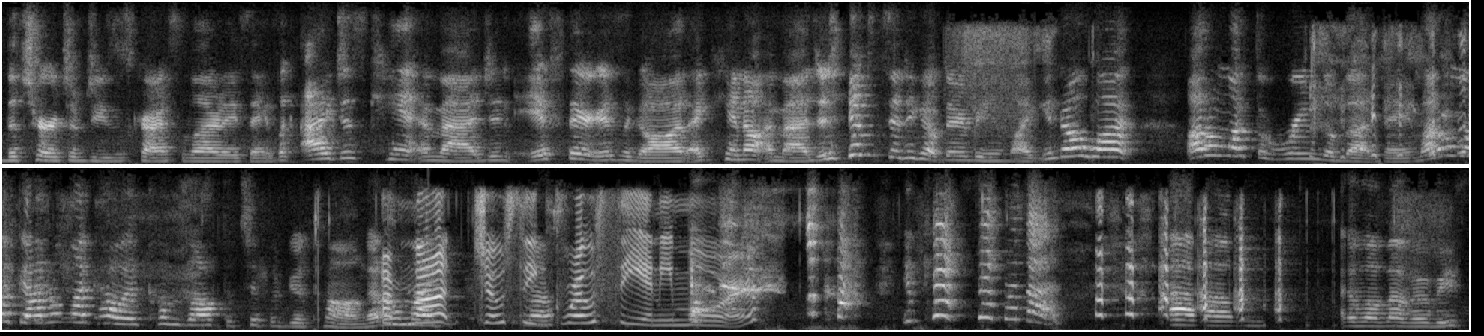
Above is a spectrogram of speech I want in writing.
the Church of Jesus Christ of Latter Day Saints. Like, I just can't imagine if there is a God. I cannot imagine him sitting up there being like, you know what? I don't like the ring of that name. I don't like it. I don't like how it comes off the tip of your tongue. I don't I'm like, not Josie uh, Grossie anymore. you can't stick with us. um, I love that movie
